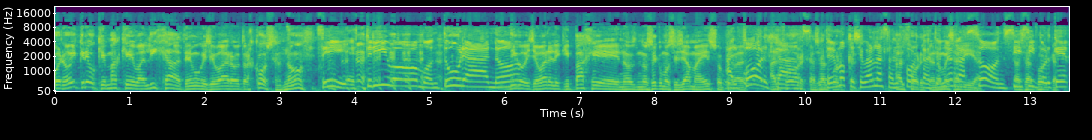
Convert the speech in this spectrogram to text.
Bueno, hoy creo que más que valija tenemos que llevar otras cosas, ¿no? Sí, estribo, montura, ¿no? Digo, llevar el equipaje, no, no sé cómo se llama eso. Pero alforjas. alforjas tenemos que llevar las alforjas, tenés razón. Sí, sí, porque...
